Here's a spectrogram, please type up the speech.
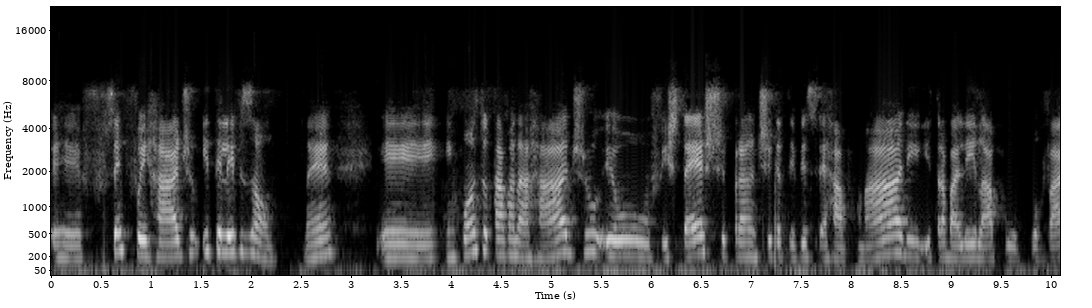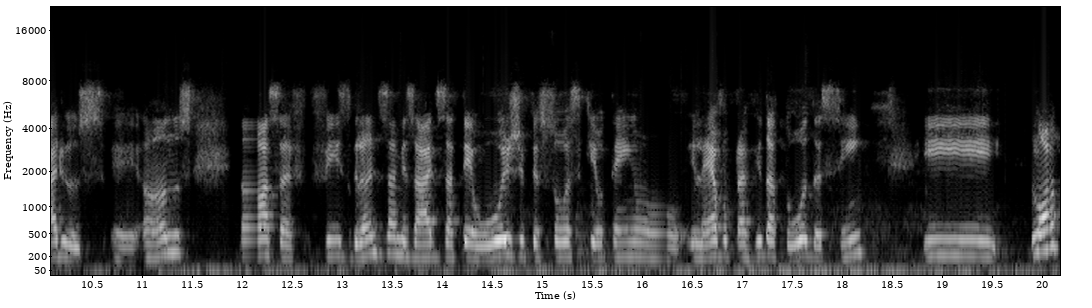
é, sempre foi rádio e televisão, né? É, enquanto eu estava na rádio, eu fiz teste para a antiga TV Serra Mar e, e trabalhei lá por, por vários é, anos. Nossa, fiz grandes amizades até hoje, pessoas que eu tenho e levo para a vida toda, assim. E, Logo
